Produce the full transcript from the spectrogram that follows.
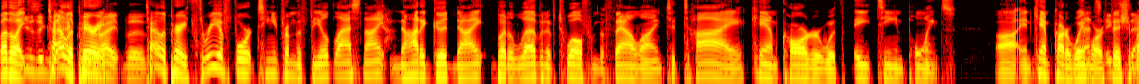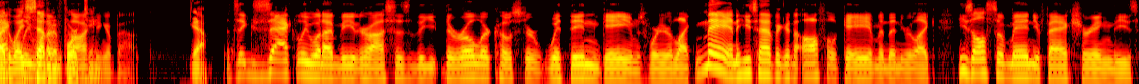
By the way, He's Tylor exactly Perry, right. The- Tylor Perry, three of fourteen from the field last night. Not a good night, but eleven of twelve from the foul line to tie Cam Carter with eighteen points. Uh, and Cam Carter way That's more efficient, by the way, exactly seven what of I'm fourteen. talking about. Yeah. That's exactly what I mean, Ross. Is the the roller coaster within games where you're like, man, he's having an awful game, and then you're like, he's also manufacturing these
